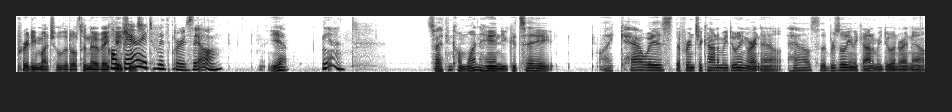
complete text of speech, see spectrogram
pretty much little to no vacations. compare it with brazil Yeah. yeah So I think on one hand, you could say, like, how is the French economy doing right now? How's the Brazilian economy doing right now?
